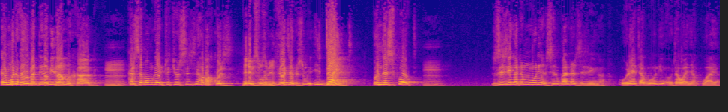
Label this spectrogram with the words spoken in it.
Emotoka yebadde erabiriramu kaage kasita bamugee ntukyusiza abakozi. Leeta ebisumuluzo he died on the spot. Zizinga temuwulira seruganda zizinga oleeta gundi otawanya kwaya.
